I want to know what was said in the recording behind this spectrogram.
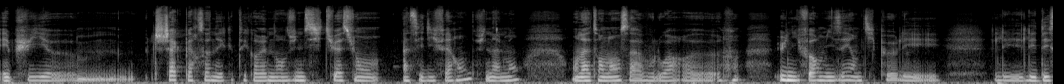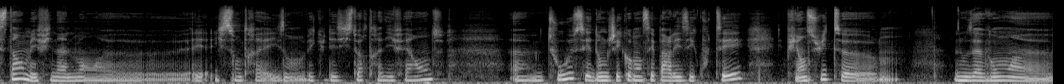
Et puis euh, chaque personne était quand même dans une situation assez différente finalement. On a tendance à vouloir euh, uniformiser un petit peu les, destins, mais finalement euh, ils, ils ont vécu des histoires très différentes tous. Et donc j'ai commencé par les écouter. Et puis ensuite nous avons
